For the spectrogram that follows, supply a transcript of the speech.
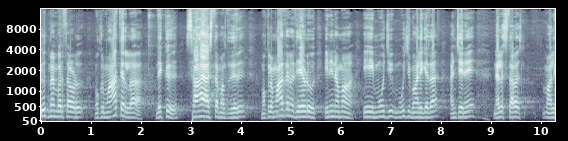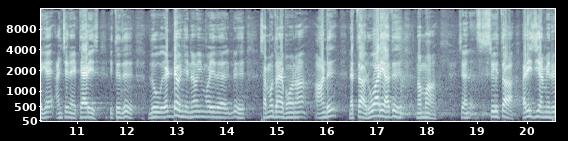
ಯೂತ್ ಮೆಂಬರ್ಸ್ ಆಡು. ಮಕ್ಕಳು ಮಾತಿರಲ್ಲ ಲೆಕ್ಕ ಸಹಾಯ ಹಸ್ತ ಮಲ್ತದೇರು. ಮಕ್ಕಳು ಮಾತನ ದೇವರು, ಇನಿ ನಮ್ಮ ಈ ಮೂಜಿ ಮೂಜಿ ಮಾಲಿಗೆದ ಅಂಚೆನೆ ನೆಲಸ್ಥಳ ಮಾಲಿಗೆ ಅಂಚನೆ ಟ್ಯಾರಿಸ್ ಇತ್ತದು ಇದು ಎಡ್ಡೆ ಒಂಜಿ ನವಿ ಸಮುದಾಯ ಭವನ ಆಂಡ್ ನೆತ್ತ ರೂವಾರಿ ಅದು ನಮ್ಮ ಚ- ಶ್ರೀಯುತ ಹರೀಜಿ ಅಮೀರ್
